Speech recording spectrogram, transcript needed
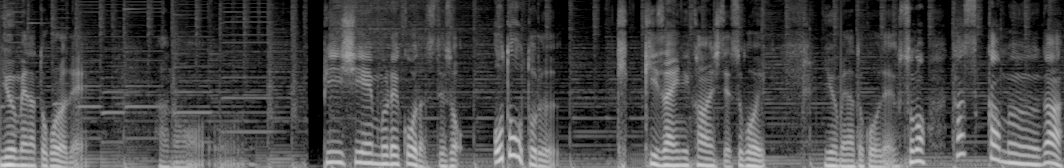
有名なところで、あの PCM レコーダーってそ音を取る機材に関してすごい有名なところで、そのタスカムが、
